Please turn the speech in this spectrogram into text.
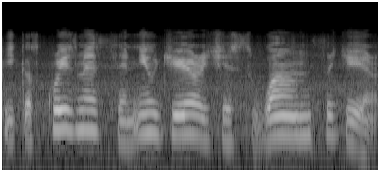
Because Christmas and New Year is just once a year.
